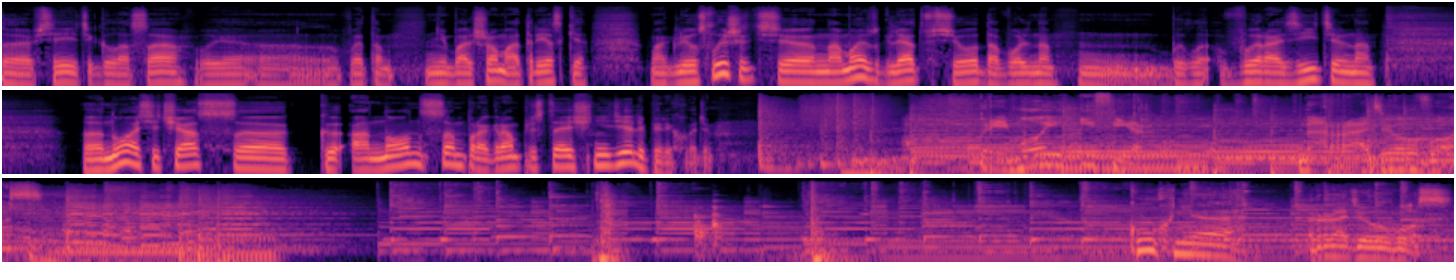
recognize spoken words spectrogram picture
э, все эти голоса вы э, в этом небольшом отрезке могли услышать. Э, на мой взгляд, все довольно было выразительно. Ну а сейчас к анонсам программ предстоящей недели переходим. Прямой эфир на Радио ВОЗ. Кухня Радио ВОЗ.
